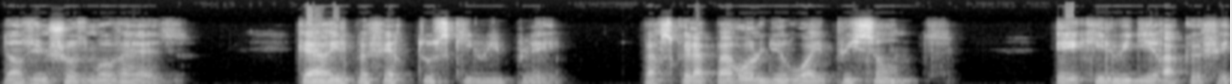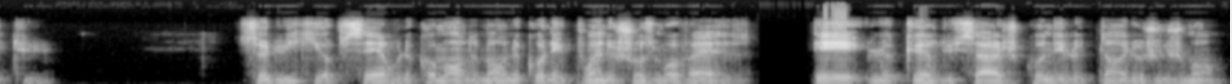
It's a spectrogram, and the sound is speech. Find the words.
dans une chose mauvaise, car il peut faire tout ce qui lui plaît, parce que la parole du roi est puissante. Et qui lui dira que fais-tu? Celui qui observe le commandement ne connaît point de choses mauvaises, et le cœur du sage connaît le temps et le jugement.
